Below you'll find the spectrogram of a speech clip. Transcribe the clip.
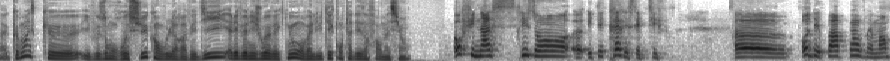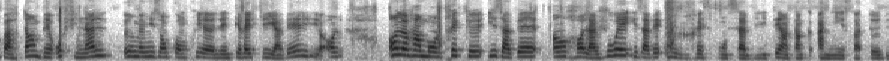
Euh, comment est-ce qu'ils vous ont reçu quand vous leur avez dit Allez, venez jouer avec nous, on va lutter contre la désinformation Au final, ils ont euh, été très réceptifs. au départ, pas vraiment partant, mais au final, eux-mêmes, ils ont compris l'intérêt qu'il y avait on leur a montré qu'ils avaient un rôle à jouer, ils avaient une responsabilité en tant qu'administrateurs de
